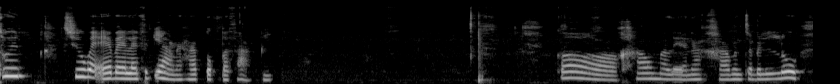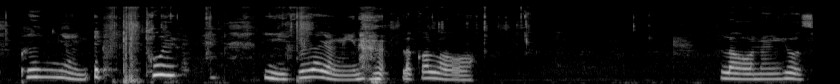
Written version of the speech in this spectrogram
ทุยชื่อว่าแอปอะไรสักอย่างนะคะ ตกภาษาอังกฤษ ก็เข้ามาแล้วนะคะ มันจะเป็นรูปพึ่งอย่างเอ้ยทุยผีเสื้ออย่างนี้นะ แล้วก็รอ รอนางหยดส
